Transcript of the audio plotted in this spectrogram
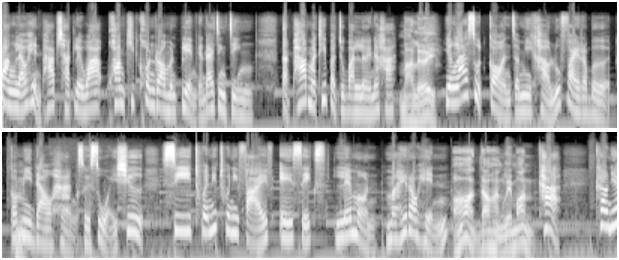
ฟังแล้วเห็นภาพชัดเลยว่า ความคิดคนเรามันเปลี่ยนกันได้จริง ๆ ตัดภาพมาที่ปัจจุบันเลยนะคะ มาเลย อย่างล่าสุดก่อนจะมีข่าวลูกไฟระเบิด ก็มีดาวห่างสวยๆ ชื่อ C2025A6 Lemon มาให้เราเห็น อ๋อ ดาวหางเลมอน ค่ะค ราวนี้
